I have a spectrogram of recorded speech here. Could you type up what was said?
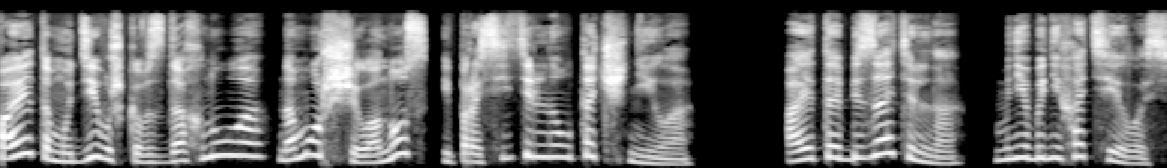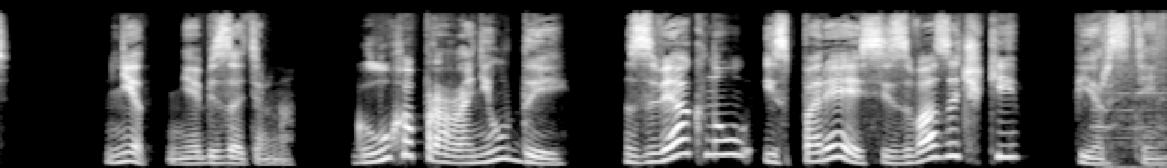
Поэтому девушка вздохнула, наморщила нос и просительно уточнила: а это обязательно? Мне бы не хотелось. Нет, не обязательно. Глухо проронил Дей. Звякнул, испаряясь из вазочки, перстень.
